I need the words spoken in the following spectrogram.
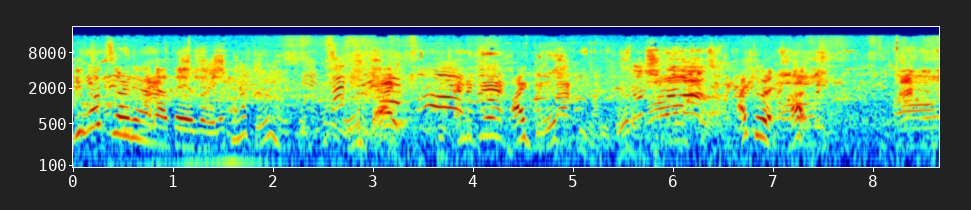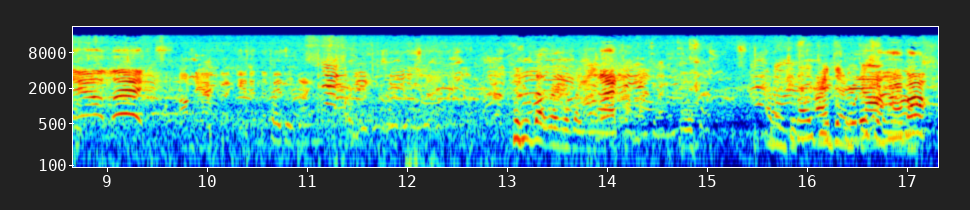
You would zone out out there though, like you're not doing anything. Just stand back. And again. I do it. I do it at touch. He's that runner's like, no, I can't make it. I don't do I don't do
